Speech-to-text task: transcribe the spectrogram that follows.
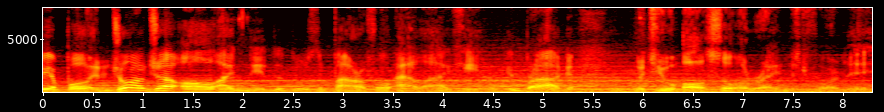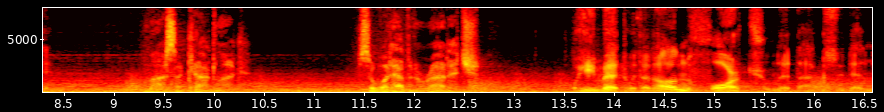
people in Georgia, all I needed was a powerful ally here in Prague, which you also arranged for. Masa Kadlak. So what happened to Radich? He met with an unfortunate accident.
